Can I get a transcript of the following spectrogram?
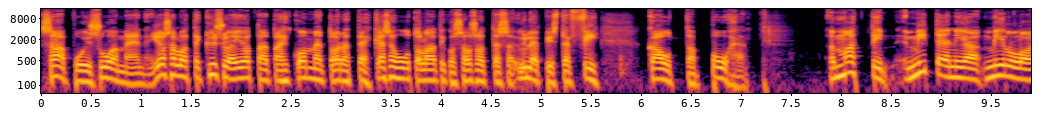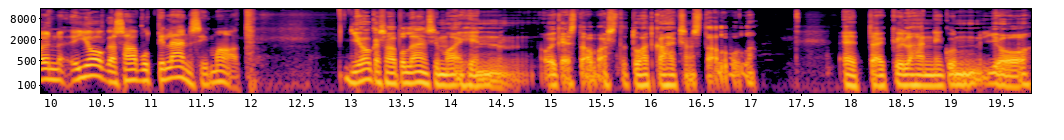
saapui Suomeen. Jos haluatte kysyä jotain tai kommentoida, tehkää se huutolaatikossa osoitteessa yle.fi kautta puhe. Matti, miten ja milloin jooga saavutti länsimaat? Jooga saapui länsimaihin oikeastaan vasta 1800-luvulla. Että kyllähän niin kuin jo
